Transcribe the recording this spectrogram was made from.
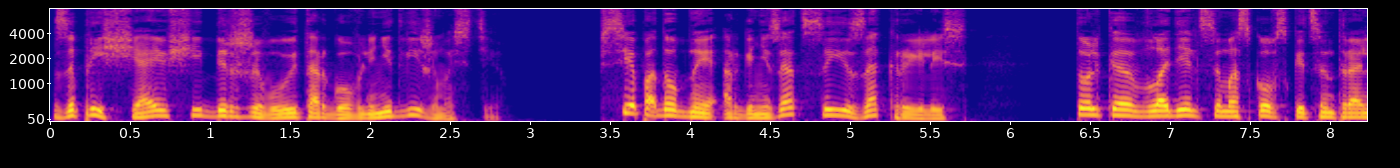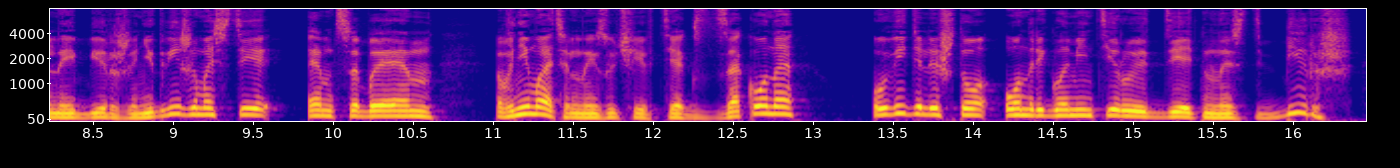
запрещающий биржевую торговлю недвижимостью. Все подобные организации закрылись. Только владельцы Московской центральной биржи недвижимости, МЦБН, внимательно изучив текст закона, увидели, что он регламентирует деятельность бирж –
